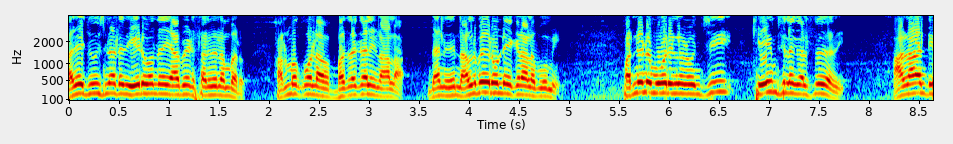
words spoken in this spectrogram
అదే చూసినట్టయితే ఏడు వందల యాభై ఏడు సర్వే నంబర్ హనుమకొండ భద్రకాళి నాల. దాని నలభై రెండు ఎకరాల భూమి. పన్నెండు మోరీల నుంచి కేఎంసీలో కలుస్తుంది అది. అలాంటి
